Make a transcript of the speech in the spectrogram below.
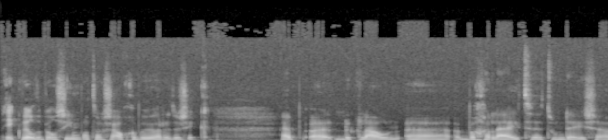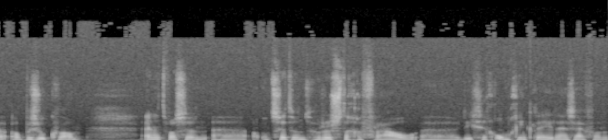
Ik wilde wel zien wat er zou gebeuren. Dus ik heb uh, de clown uh, begeleid toen deze op bezoek kwam. En het was een ontzettend rustige vrouw die zich om ging kleden en zei van...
